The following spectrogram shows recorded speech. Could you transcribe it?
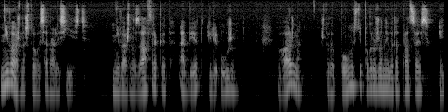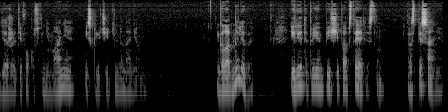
Не важно, что вы собрались есть. Не важно, завтрак это, обед или ужин. Важно, что вы полностью погружены в этот процесс и держите фокус внимания исключительно на нем. Голодны ли вы? Или это прием пищи по обстоятельствам, расписанию?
